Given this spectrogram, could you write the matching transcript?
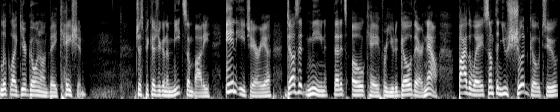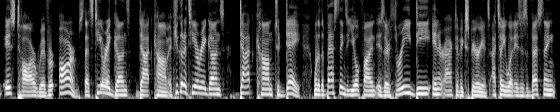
look like you're going on vacation. Just because you're going to meet somebody in each area doesn't mean that it's okay for you to go there. Now, by the way, something you should go to is Tar River Arms. That's traguns.com. If you go to traguns.com today, one of the best things that you'll find is their 3D interactive experience. I tell you what, is the best thing,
